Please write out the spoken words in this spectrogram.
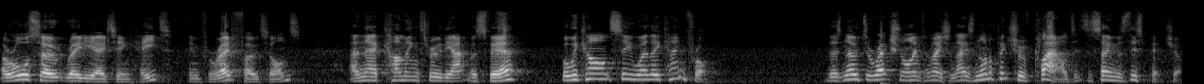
are also radiating heat, infrared photons, and they're coming through the atmosphere, but we can't see where they came from. There's no directional information. That is not a picture of clouds, it's the same as this picture.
